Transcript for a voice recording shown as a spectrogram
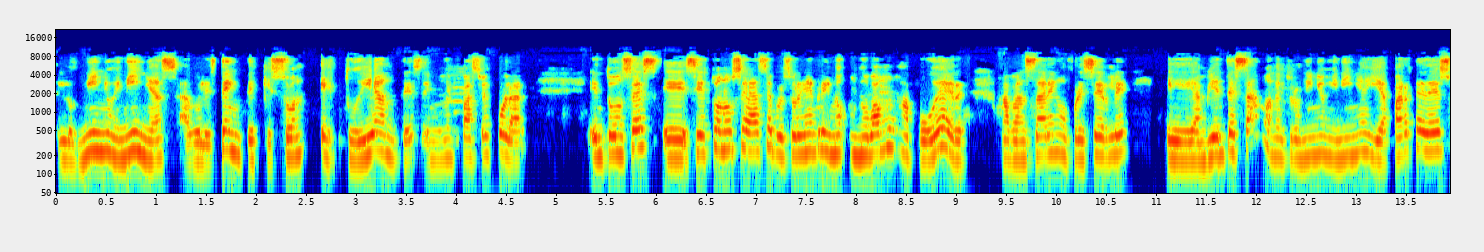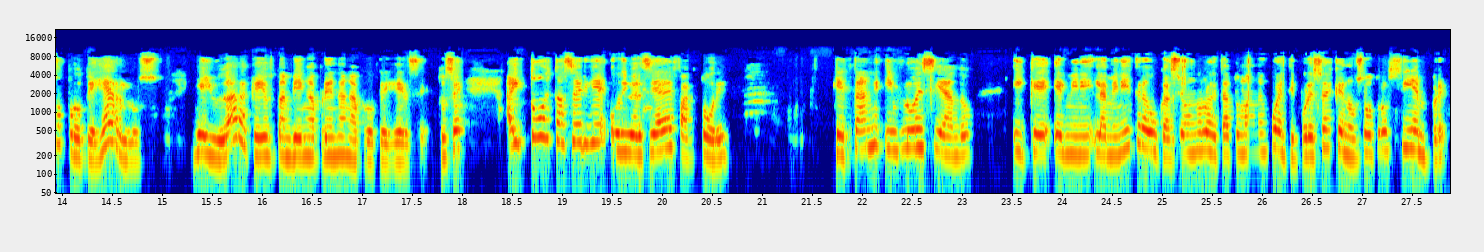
los niños y niñas, adolescentes, que son estudiantes en un espacio escolar, entonces, eh, si esto no se hace, profesor Henry, no, no vamos a poder avanzar en ofrecerle eh, ambiente sano a nuestros niños y niñas y aparte de eso, protegerlos y ayudar a que ellos también aprendan a protegerse. Entonces, hay toda esta serie o diversidad de factores que están influenciando y que la ministra de Educación no los está tomando en cuenta. Y por eso es que nosotros siempre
